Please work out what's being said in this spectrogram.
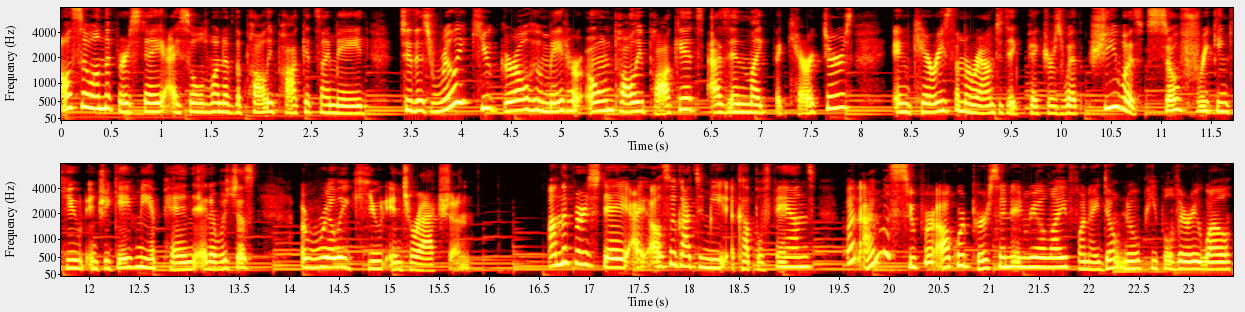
Also, on the first day, I sold one of the Polly Pockets I made to this really cute girl who made her own Polly Pockets, as in like the characters. and carries them around to take pictures with. She was so freaking cute and she gave me a pin and it was just a really cute interaction. On the first day, I also got to meet a couple fans, but I'm a super awkward person in real life when I don't know people very well.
